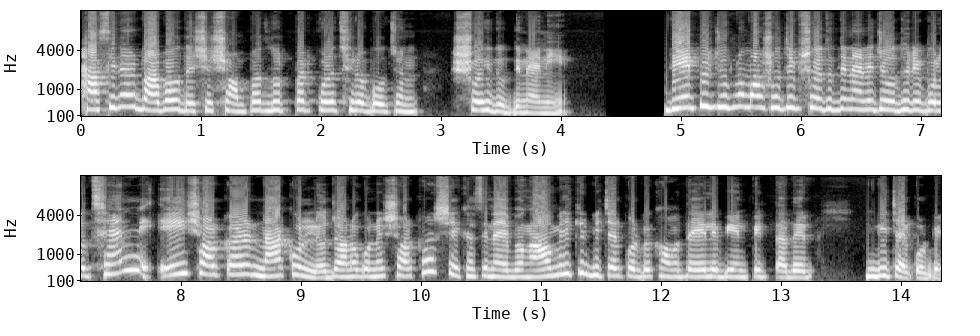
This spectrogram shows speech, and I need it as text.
হাসিনার বাবাও দেশের সম্পদ লুটপাট করেছিল বলছেন শহীদ উদ্দিন আনি বিএনপির যুগ্ম মহাসচিব শহীদুদ্দিন আনী চৌধুরী বলেছেন, এই সরকার না করলেও জনগণের সরকার শেখ হাসিনা এবং আওয়ামী লীগের বিচার করবে ক্ষমতা এলে বিএনপির তাদের বিচার করবে।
